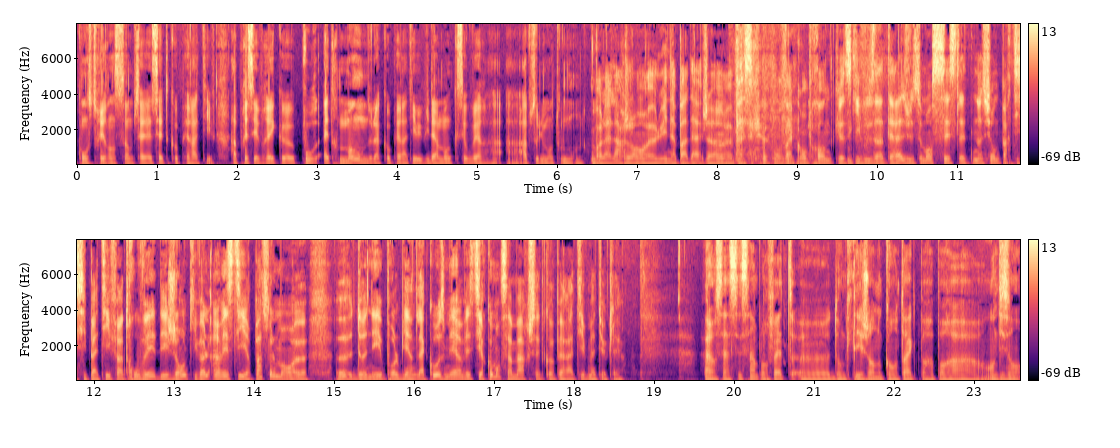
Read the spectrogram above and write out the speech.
construire ensemble cette, coopérative. Après, c'est vrai que pour être membre de la coopérative, évidemment que c'est ouvert à, absolument tout le monde. Voilà, l'argent, euh, lui, n'a pas d'âge, hein, parce qu'on va comprendre que ce qui vous intéresse, justement, c'est cette notion de participatif, hein, trouver des gens qui veulent investir, pas seulement euh, euh, donner pour le bien de la cause, mais investir. Comment ça marche, cette coopérative, Mathieu Claire? Alors c'est assez simple en fait. Euh, donc les gens nous contactent par rapport à en disant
